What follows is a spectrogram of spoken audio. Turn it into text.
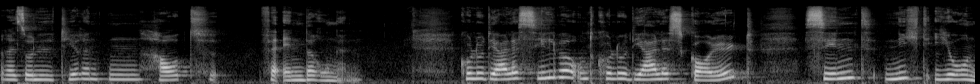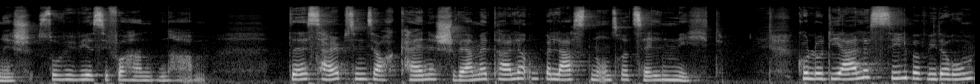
resultierenden Hautveränderungen. Kollodiales Silber und kollodiales Gold sind nicht ionisch, so wie wir sie vorhanden haben. Deshalb sind sie auch keine Schwermetalle und belasten unsere Zellen nicht. Kolloidales Silber wiederum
